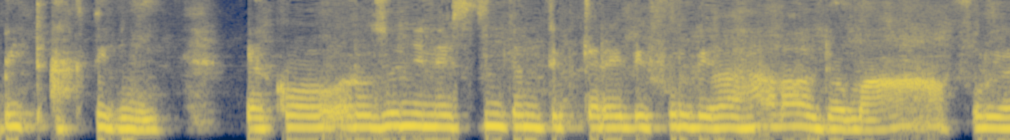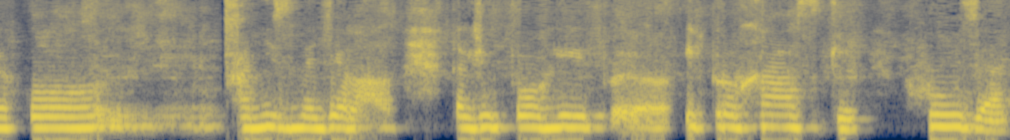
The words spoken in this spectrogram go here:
být aktivní. Jako rozhodně nejsem ten typ, který by furt vylehával doma a furt jako ani nic nedělal. Takže pohyb, e, i procházky, chůze,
